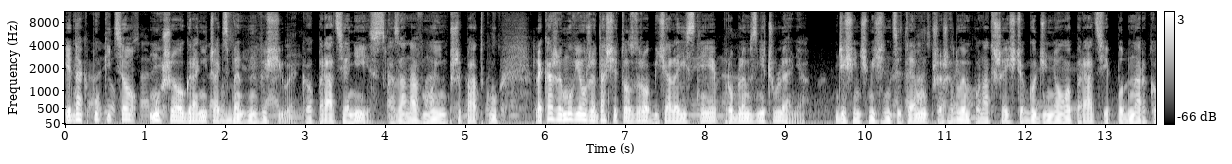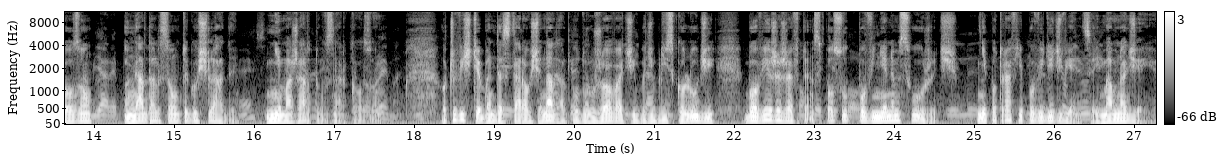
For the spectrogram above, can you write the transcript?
Jednak póki co muszę ograniczać zbędny wysiłek. Operacja nie jest skazana w moim przypadku. Lekarze mówią, że da się to zrobić, ale istnieje problem znieczulenia. Dziesięć miesięcy temu przeszedłem ponad sześciogodzinną operację pod narkozą i nadal są tego ślady. Nie ma żartów z narkozą. Oczywiście będę starał się nadal podróżować i być blisko ludzi, bo wierzę, że w ten sposób powinienem służyć. Nie potrafię powiedzieć więcej, mam nadzieję.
